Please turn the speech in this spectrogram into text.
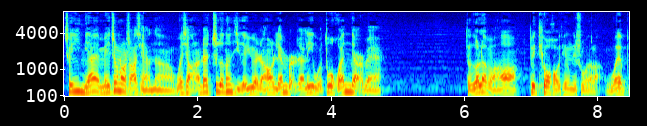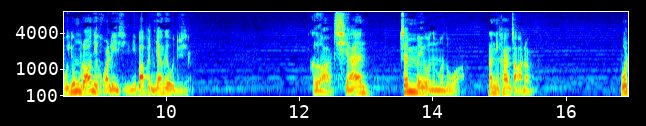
这一年也没挣着啥钱呢，我想着再折腾几个月，然后连本带利，我多还你点呗。得了吧啊，别挑好听的说的了，我也不用不着你还利息，你把本钱给我就行。哥，钱真没有那么多，那你看咋整？我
